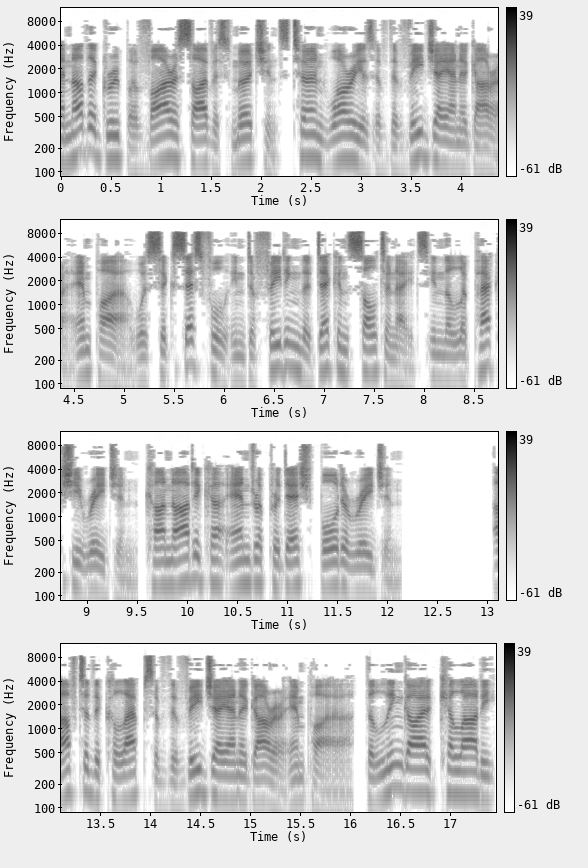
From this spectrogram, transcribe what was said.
Another group of Virasaivis merchants turned warriors of the Vijayanagara Empire was successful in defeating the Deccan Sultanates in the Lepakshi region Karnataka-Andhra Pradesh border region. After the collapse of the Vijayanagara Empire, the Lingayat Keladi,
